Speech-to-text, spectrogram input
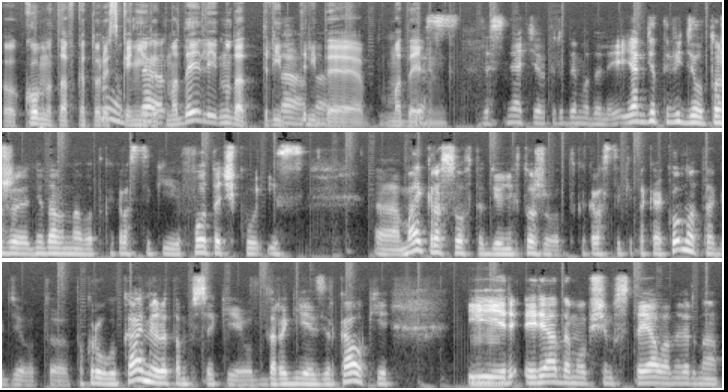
э, комната, в которой ну, сканируют для... модели, ну да, 3, да 3D да. моделинг. Для, для снятия 3D моделей. Я где-то видел тоже недавно вот как раз-таки фоточку из э, Microsoft, где у них тоже вот как раз-таки такая комната, где вот э, по кругу камеры, там всякие вот дорогие зеркалки, и mm-hmm. рядом, в общем, стояло, наверное,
